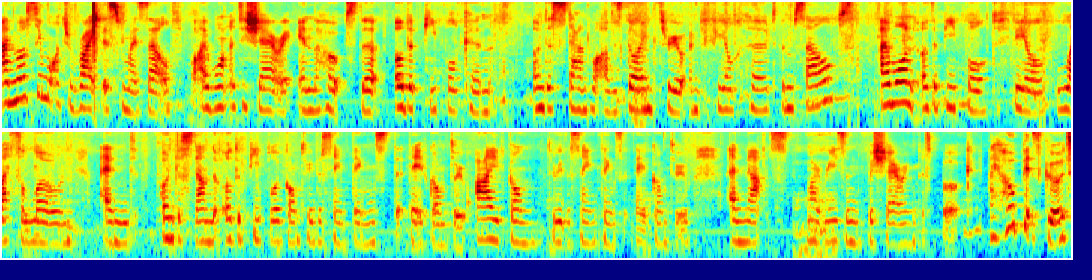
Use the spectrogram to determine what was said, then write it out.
I mostly wanted to write this for myself but I wanted to share it in the hopes that other people can understand what I was going through and feel heard themselves. I want other people to feel less alone and understand that other people have gone through the same things that they've gone through. I've gone through the same things that they've gone through and that's my reason for sharing this book. I hope it's good.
